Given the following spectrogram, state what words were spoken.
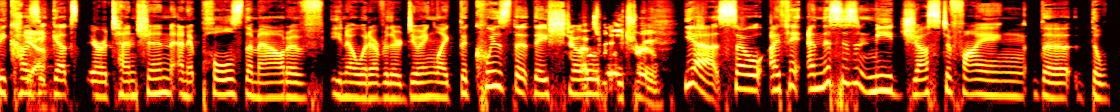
because Yeah. it gets their attention and it pulls them out of you know whatever they're doing. Like the quiz that they showed That's really true. yeah, so I think, and this isn't me justifying the the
